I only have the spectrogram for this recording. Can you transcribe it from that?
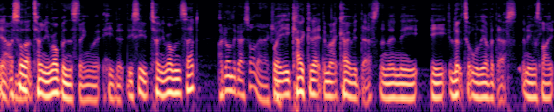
Yeah. I saw that Tony Robbins thing that he did. Do you see what Tony Robbins said? I don't think I saw that actually. Well, he calculated the amount of COVID deaths, and then he, he looked at all the other deaths, and he was like,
